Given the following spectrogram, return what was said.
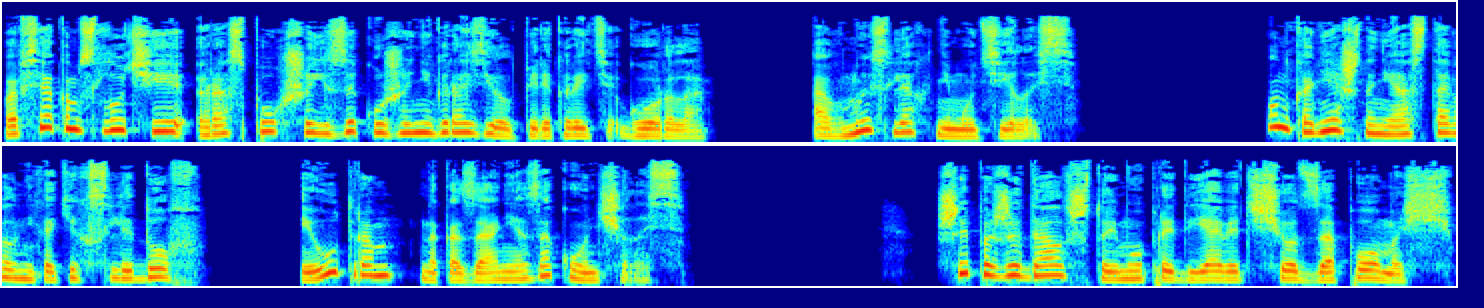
Во всяком случае, распухший язык уже не грозил перекрыть горло, а в мыслях не мутилось. Он, конечно, не оставил никаких следов, и утром наказание закончилось. Шип ожидал, что ему предъявят счет за помощь.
